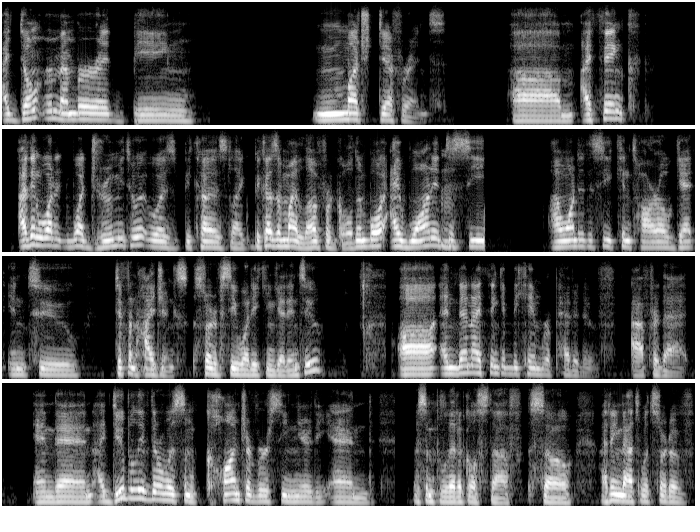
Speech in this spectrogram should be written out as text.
I don't remember it being much different. Um, I think I think what what drew me to it was because like because of my love for Golden Boy, I wanted mm. to see I wanted to see Kentaro get into different hijinks, sort of see what he can get into. Uh, and then I think it became repetitive after that. And then I do believe there was some controversy near the end with some political stuff. So I think that's what sort of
